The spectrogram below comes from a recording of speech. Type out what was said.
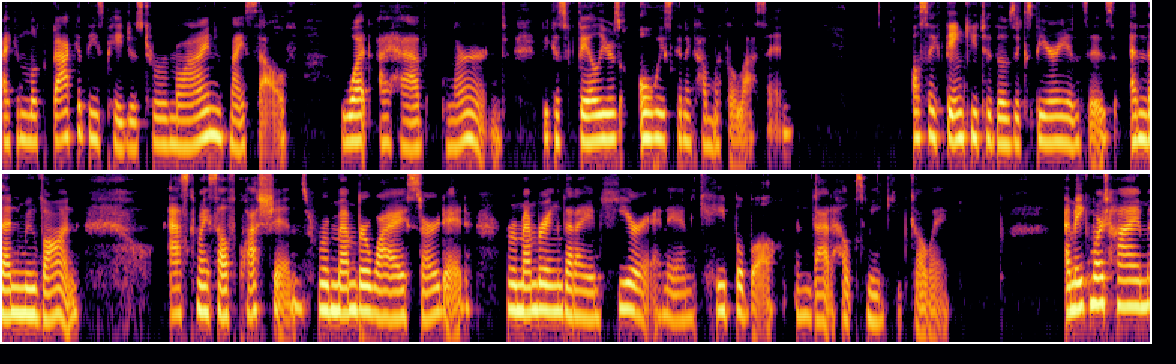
I can look back at these pages to remind myself what I have learned because failure is always going to come with a lesson. I'll say thank you to those experiences and then move on ask myself questions, remember why I started, remembering that I am here and I am capable, and that helps me keep going. I make more time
